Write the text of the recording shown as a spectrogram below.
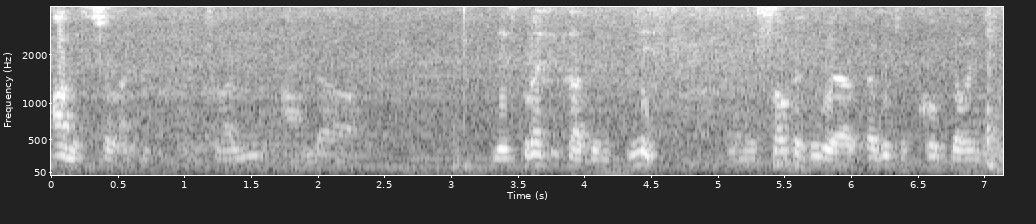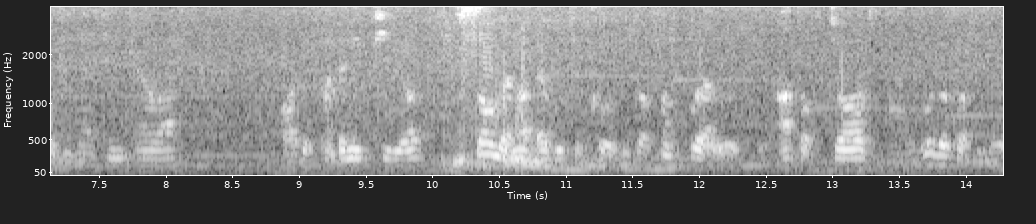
I'm a social activist actually, and uh, the experiences have been mixed. You know, some people were able to cope during the COVID-19 era, or the pandemic period, some were not able to cope because some people are out of jobs and a whole lot of you know,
